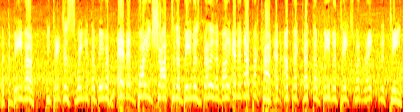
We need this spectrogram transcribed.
at the Beaver. He takes a swing at the Beaver and a body shot to the Beaver's belly, the body, and an uppercut. An uppercut. The Beaver takes one right in the teeth.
